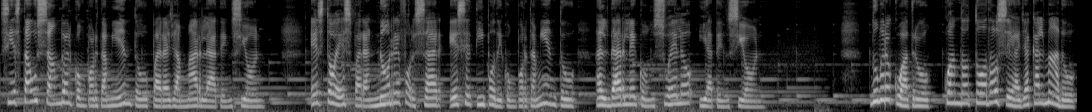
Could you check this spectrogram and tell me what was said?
si está usando el comportamiento para llamar la atención. Esto es para no reforzar ese tipo de comportamiento al darle consuelo y atención. Número 4. Cuando todo se haya calmado,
